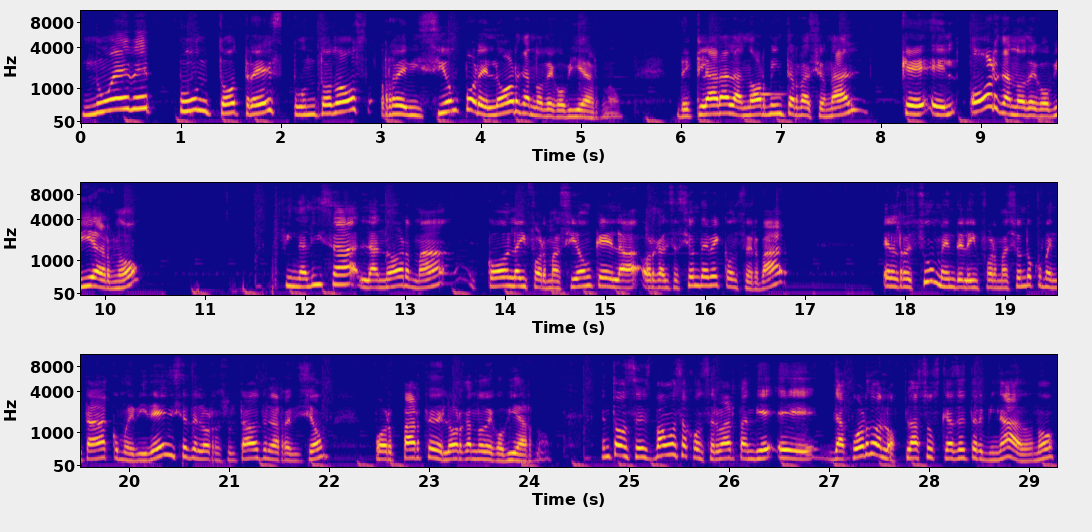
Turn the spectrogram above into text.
9.3.2 Revisión por el órgano de gobierno. Declara la norma internacional que el órgano de gobierno finaliza la norma con la información que la organización debe conservar, el resumen de la información documentada como evidencia de los resultados de la revisión por parte del órgano de gobierno. Entonces vamos a conservar también, eh, de acuerdo a los plazos que has determinado, ¿no?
